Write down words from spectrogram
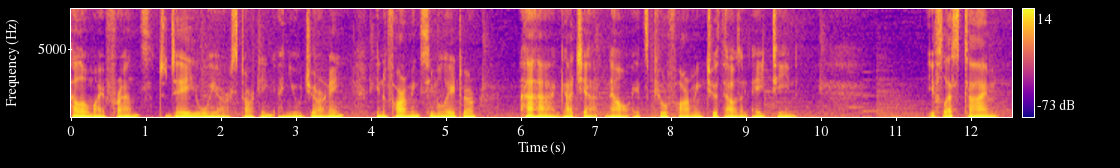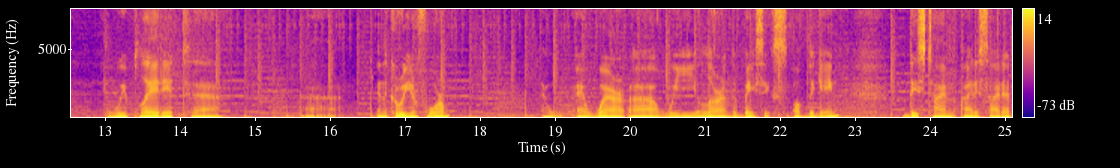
Hello my friends, today we are starting a new journey in Farming Simulator. Haha, gotcha, now it's Pure Farming 2018. If last time we played it uh, uh, in the career form, uh, where uh, we learned the basics of the game, this time I decided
